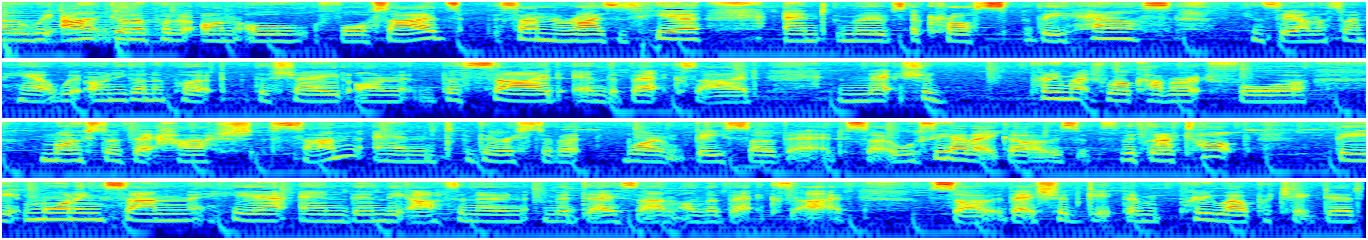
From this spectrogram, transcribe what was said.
So we aren't going to put it on all four sides. The sun rises here and moves across the house. You can see on this one here, we're only going to put the shade on this side and the back side, and that should pretty much well cover it for most of that harsh sun and the rest of it won't be so bad. So we'll see how that goes. So we've got a top, the morning sun here and then the afternoon midday sun on the back side. So that should get them pretty well protected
